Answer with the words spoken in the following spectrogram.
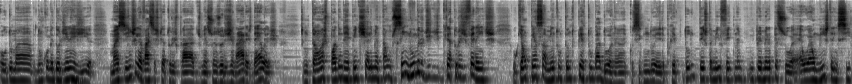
ou de, uma, de um comedor de energia. Mas se a gente levar essas criaturas para dimensões originárias delas, então elas podem de repente alimentar um sem número de, de criaturas diferentes. O que é um pensamento um tanto perturbador, né? Segundo ele, porque todo o texto é meio feito na, em primeira pessoa. É o Elminster em si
